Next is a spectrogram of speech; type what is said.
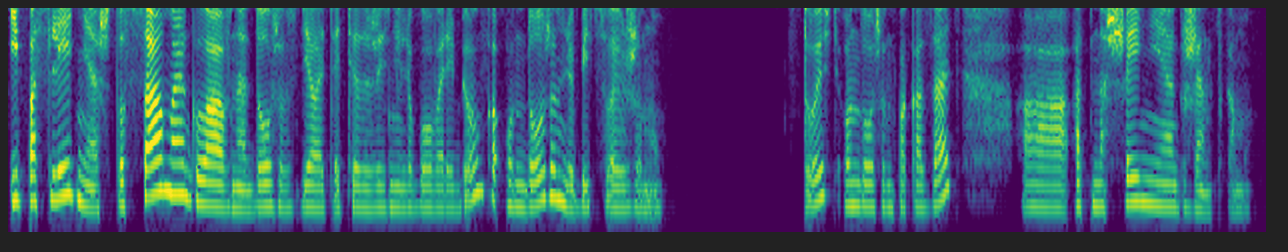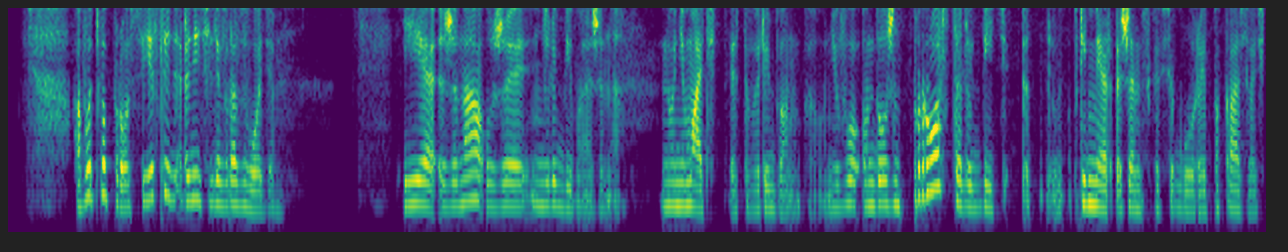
И последнее, что самое главное должен сделать отец в жизни любого ребенка, он должен любить свою жену. То есть он должен показать а, отношение к женскому. А вот вопрос: если родители в разводе, и жена уже нелюбимая жена, ну не мать этого ребенка. У него он должен просто любить э, пример женской фигуры и показывать,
